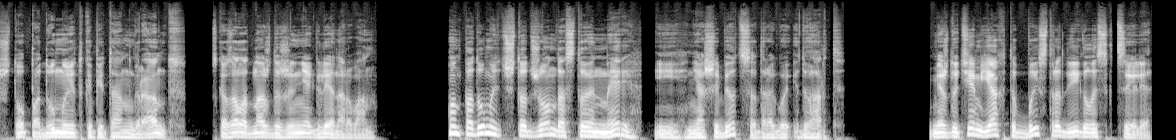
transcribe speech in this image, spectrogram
«Что подумает капитан Грант?» Сказал однажды жене Гленарван. «Он подумает, что Джон достоин Мэри, и не ошибется, дорогой Эдуард». Между тем яхта быстро двигалась к цели.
